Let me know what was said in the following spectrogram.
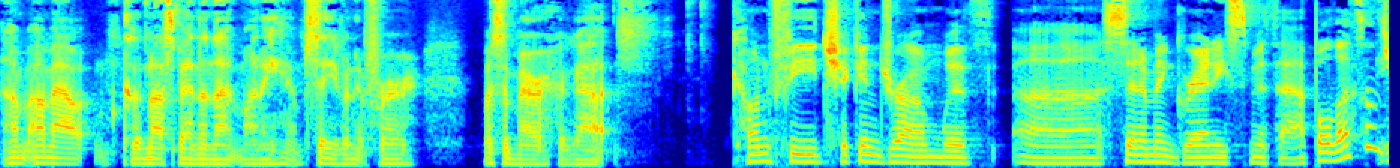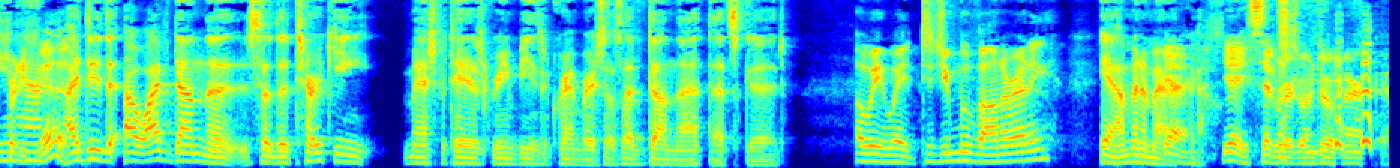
I'm I'm out because I'm not spending that money. I'm saving it for what's America got. Confit chicken drum with uh, cinnamon Granny Smith apple. That sounds pretty good. I do the. Oh, I've done the so the turkey mashed potatoes, green beans, and cranberry sauce. I've done that. That's good. oh wait, wait. Did you move on already? Yeah, I'm in America. yeah. You said we are going to America.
